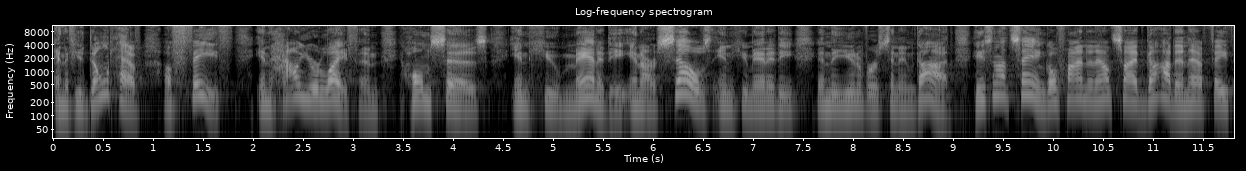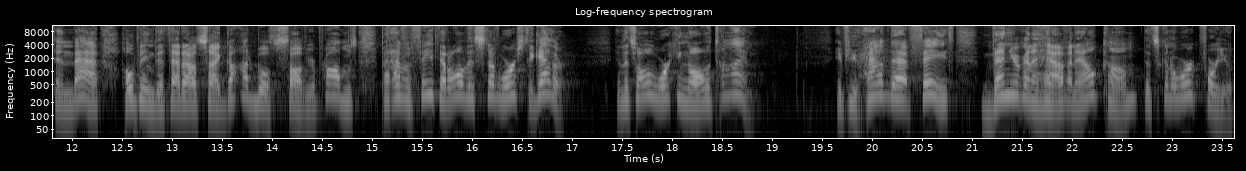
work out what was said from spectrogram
And if you don't have a faith in how your life, and Holmes says in humanity, in ourselves, in humanity, in the universe, and in God, he's not saying go find an outside God and have faith in that, hoping that that outside God will solve your problems, but have a faith that all this stuff works together and it's all working all the time. If you have that faith, then you're going to have an outcome that's going to work for you.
